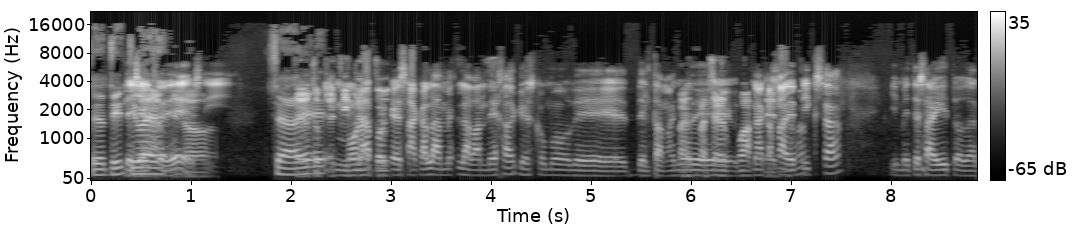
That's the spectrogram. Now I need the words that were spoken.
Pero te, de O sea, eh, mola porque saca la, la, bandeja que es como de, del tamaño de una caja de pizza y metes ahí todos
